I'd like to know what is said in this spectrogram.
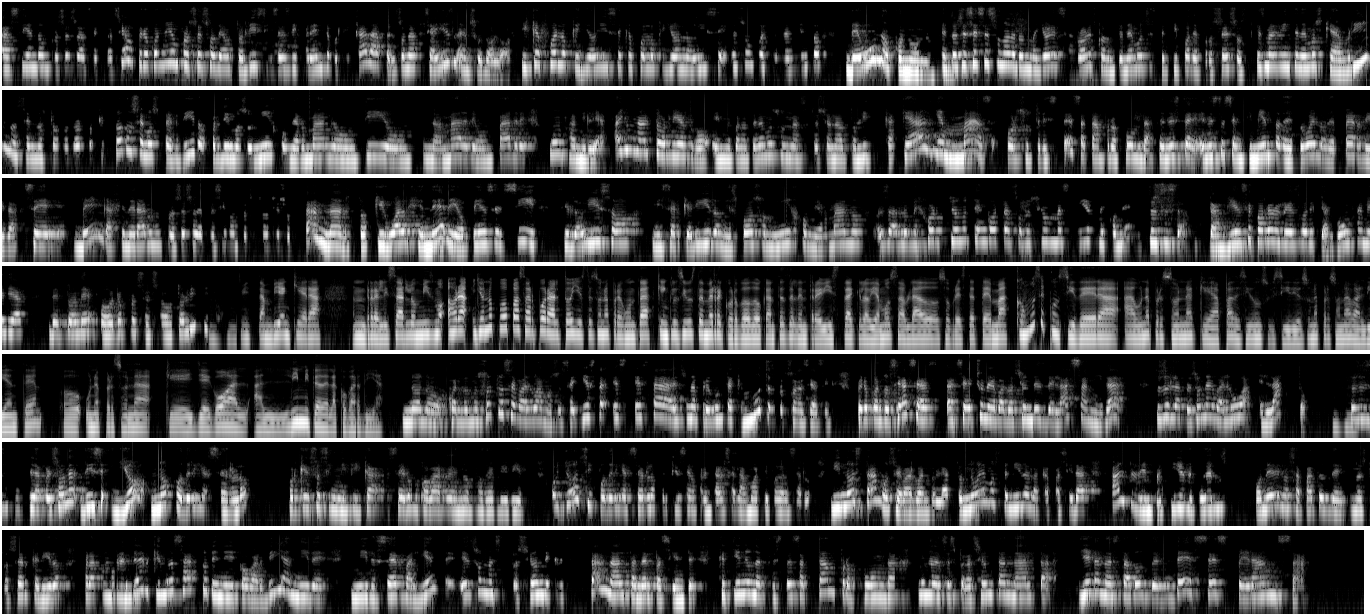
haciendo un proceso de aceptación. Pero cuando hay un proceso de autolisis es diferente porque cada persona se aísla en su dolor. ¿Y qué fue lo que yo hice? ¿Qué fue lo que yo no hice? Es un cuestionamiento de uno con uno. Entonces ese es uno de los mayores errores cuando tenemos este tipo de procesos. Es más bien tenemos que abrirnos en nuestro dolor porque todos hemos perdido, perdimos un hijo, un hermano, un tío, una madre, un padre, un familiar. Hay un alto riesgo en cuando tenemos una situación autolítica que alguien más, por su tristeza tan profunda, en este, en este sentimiento de duelo, de pérdida, se venga a generar un proceso depresivo, un proceso ansioso tan alto que igual genere o piense, sí, si lo hizo mi ser querido, mi esposo, mi hijo, mi hermano, pues a lo mejor yo no tengo otra solución más que irme con él. Entonces también se corre el riesgo de que algún familiar detone otro proceso autolítico. Y también quiera mm, realizar lo mismo. Ahora, yo no puedo pasar por alto, y esta es una pregunta que inclusive usted me recordó, Doc, antes de la entrevista que lo habíamos hablado sobre este tema. ¿Cómo se considera a una persona que ha padecido un suicidio? ¿Es una persona valiente? O una persona que llegó al límite de la cobardía? No, no, cuando nosotros evaluamos, o sea, y esta es, esta es una pregunta que muchas personas se hacen, pero cuando se hace, se ha hecho una evaluación desde la sanidad, entonces la persona evalúa el acto. Entonces la persona dice, yo no podría hacerlo, porque eso significa ser un cobarde de no poder vivir. O yo sí podría hacerlo porque es enfrentarse a la muerte y poder hacerlo. Y no estamos evaluando el acto, no hemos tenido la capacidad alta de empatía de podernos poner en los zapatos de nuestro ser querido para comprender que no es acto de ni de cobardía ni de, ni de ser valiente, es una situación de crisis tan alta en el paciente que tiene una tristeza tan profunda, una desesperación tan alta llegan a estados de desesperanza,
